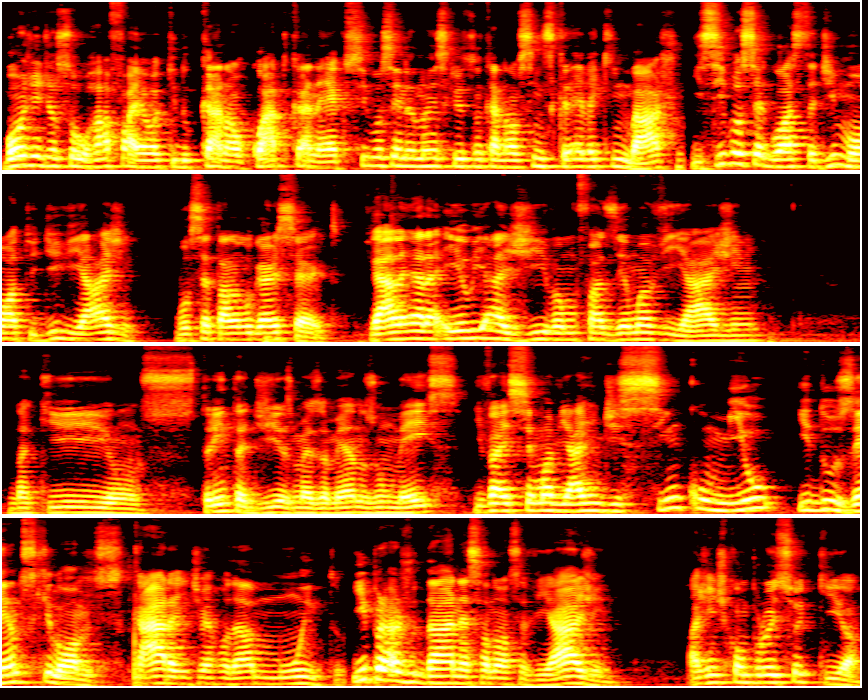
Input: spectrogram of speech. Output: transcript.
Bom, gente, eu sou o Rafael aqui do canal 4 Canecos. Se você ainda não é inscrito no canal, se inscreve aqui embaixo. E se você gosta de moto e de viagem, você tá no lugar certo. Galera, eu e a Gi vamos fazer uma viagem daqui uns 30 dias, mais ou menos, um mês. E vai ser uma viagem de 5.200 quilômetros. Cara, a gente vai rodar muito. E para ajudar nessa nossa viagem, a gente comprou isso aqui, ó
